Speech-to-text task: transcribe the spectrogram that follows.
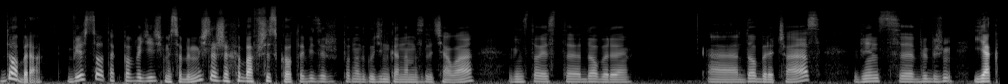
Dobra, wiesz co, tak powiedzieliśmy sobie. Myślę, że chyba wszystko. To widzę, że już ponad godzinka nam zleciała, więc to jest e, dobry, e, dobry czas. Więc e, wybrzmi... jak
